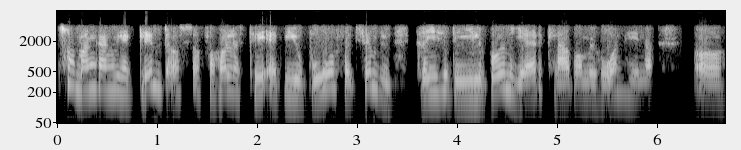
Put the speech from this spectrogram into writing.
jeg tror mange gange, vi har glemt også at forholde os til, at vi jo bruger for eksempel grisedele, både med hjerteklapper og med hornhænder, og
